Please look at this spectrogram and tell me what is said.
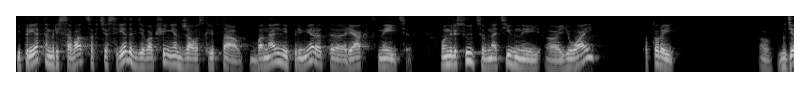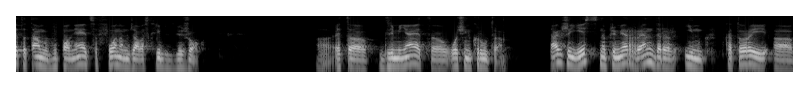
и при этом рисоваться в те среды, где вообще нет JavaScript. Банальный пример — это React Native. Он рисуется в нативный а, UI, который где-то там выполняется фоном JavaScript-движок. А, это для меня это очень круто. Также есть, например, рендерер Inc, который э,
